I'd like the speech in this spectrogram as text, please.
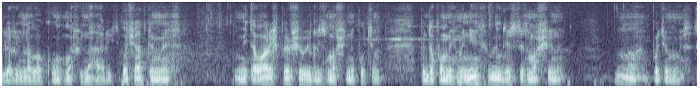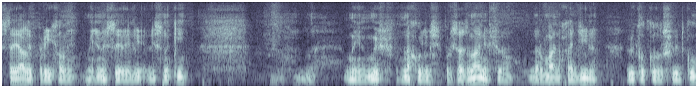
лежимо на боку, машина горить. Спочатку ми, мій товариш перший виліз з машини, потім допоміг мені вилізти з машини. Ну, потім стояли, приїхали місцеві лісники. Ми, мы находились при сознании, все нормально ходили, викликали швидку.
